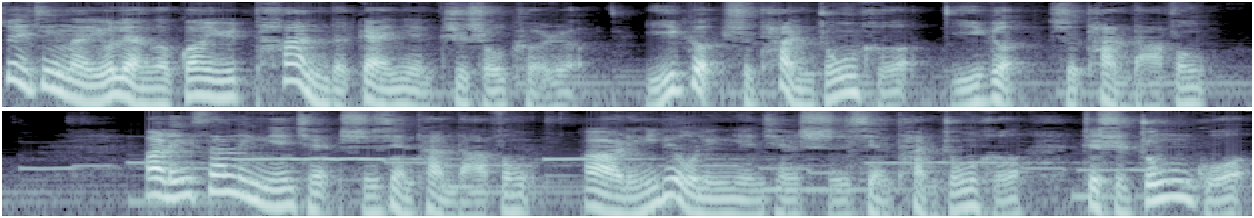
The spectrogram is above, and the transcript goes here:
最近呢，有两个关于碳的概念炙手可热，一个是碳中和，一个是碳达峰。二零三零年前实现碳达峰，二零六零年前实现碳中和，这是中国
